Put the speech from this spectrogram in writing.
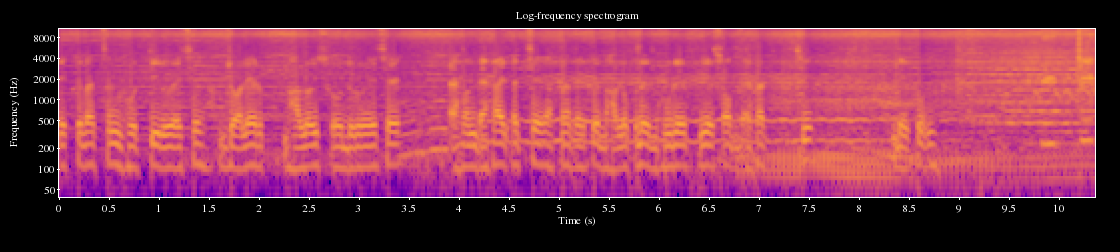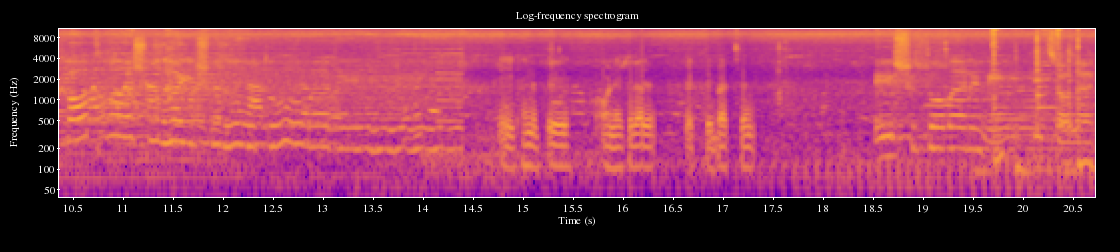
দেখতে পাচ্ছেন ভর্তি রয়েছে, জলের ভালোই স্রোত রয়েছে। এখন দেখা যাচ্ছে আপনাদেরকে ভালো করে ঘুরে ফিরে সব দেখাচ্ছি। দেখুন। শুধু এইখানেতে অনেকরা দেখতে পাচ্ছেন। এস তোমার নীতি চলার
